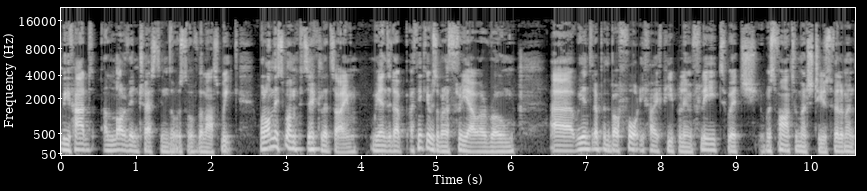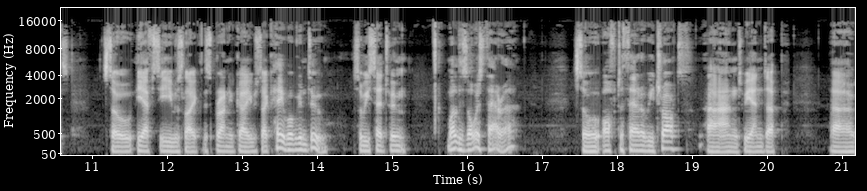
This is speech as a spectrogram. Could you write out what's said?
we've had a lot of interest in those over the last week. Well, on this one particular time, we ended up, I think it was about a three hour roam. Uh, we ended up with about 45 people in fleet, which was far too much to use filaments. So the FC was like, this brand new guy, he was like, hey, what are we going to do? So we said to him, well, there's always Thera. So off to Thera we trot, and we end up uh,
